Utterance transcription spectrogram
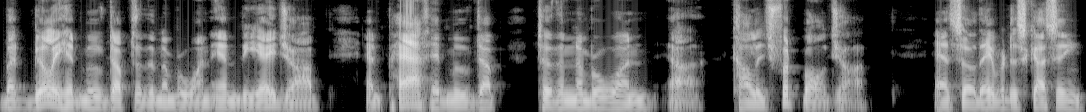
but Billy had moved up to the number one NBA job, and Pat had moved up to the number one uh, college football job, and so they were discussing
